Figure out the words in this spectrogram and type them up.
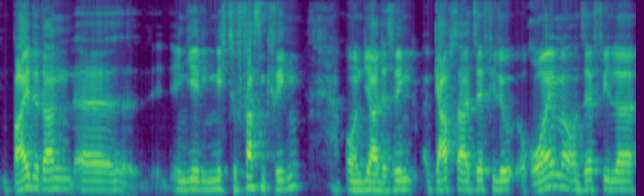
beide dann äh, denjenigen nicht zu fassen kriegen. Und ja, deswegen gab es halt sehr viele Räume und sehr viele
